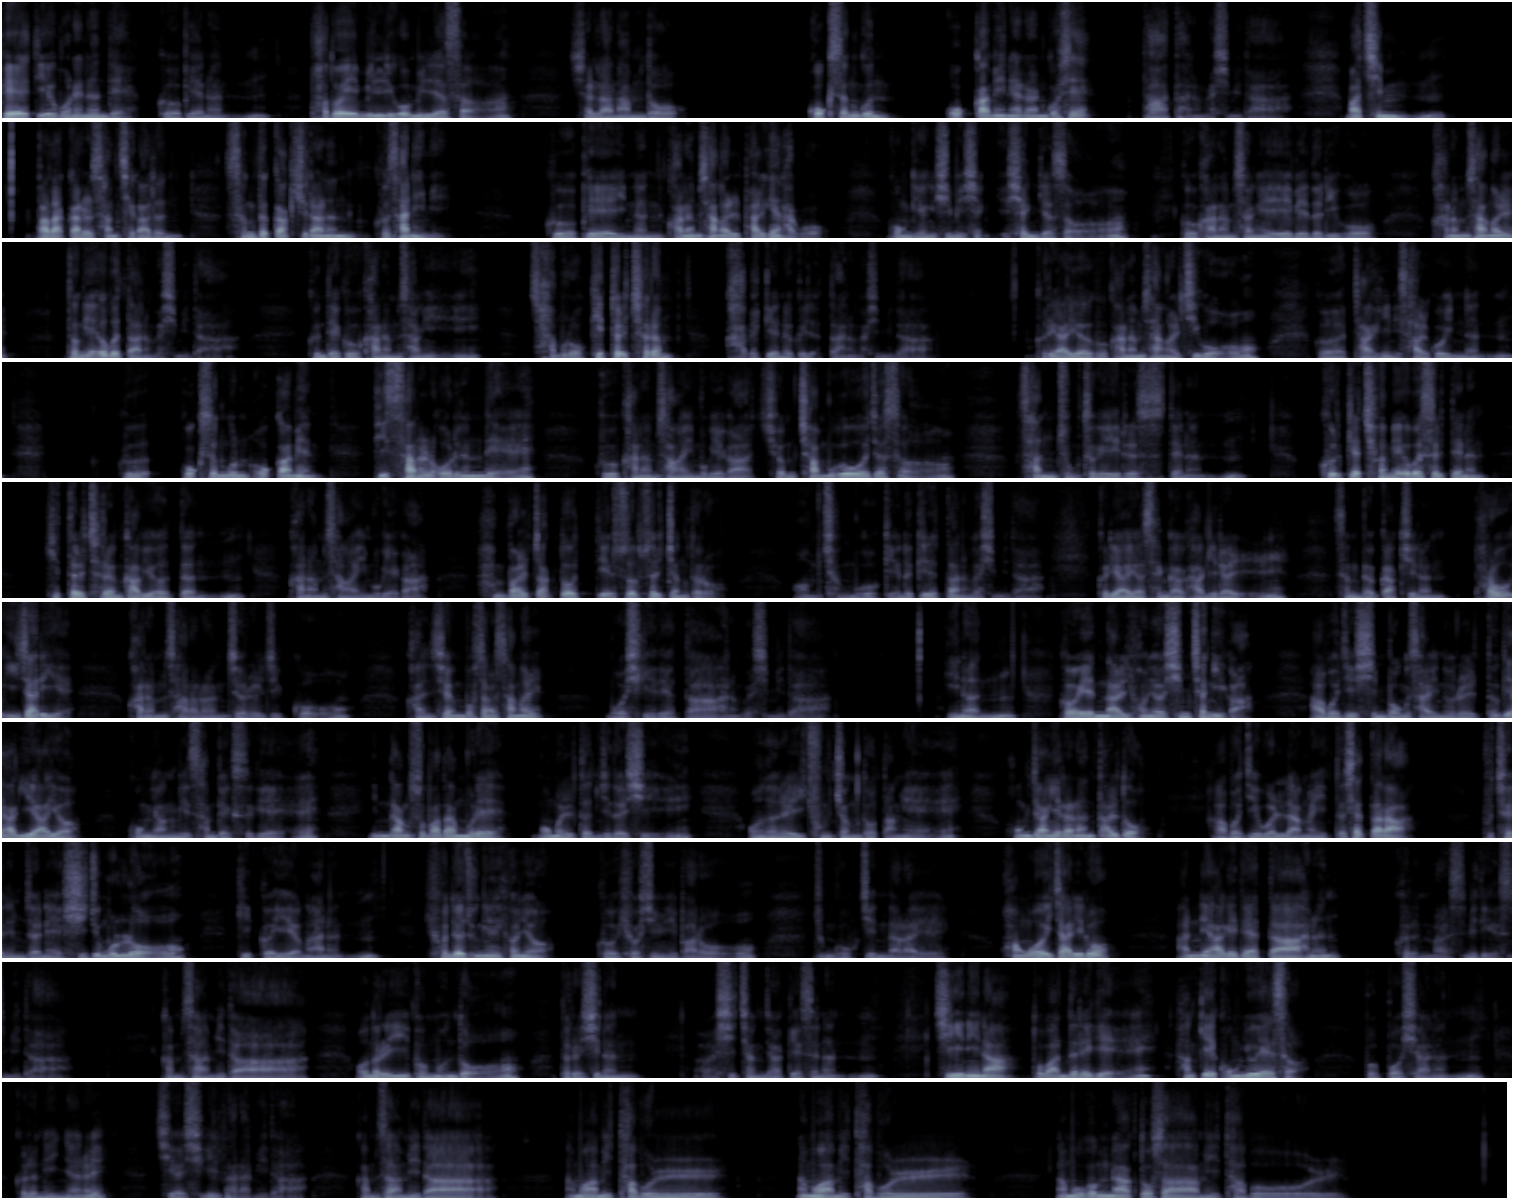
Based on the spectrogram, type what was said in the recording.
배에 띄워 보내는데 그 배는 파도에 밀리고 밀려서 전라남도 곡성군 옥가면이라는 곳에 닿았다는 것입니다. 마침 바닷가를 산책하던 성덕각시라는 그 사님이 그 배에 있는 관음상을 발견하고 공경심이 생겨서 그 관음상에 예배드리고 관음상을 등에 업었다는 것입니다. 근데 그 관음상이 참으로 깃털처럼 가볍게 느껴졌다는 것입니다. 그리하여 그 관음상을 지고 그 자신이 살고 있는 그 곡성군 옥가면 뒷산을 오르는데 그 관음상의 무게가 점차 무거워져서 산 중턱에 이르렀을 때는 그렇게 처음에 업었을 때는 깃털처럼 가벼웠던 가남상의 무게가 한 발짝도 뛸 수 없을 정도로 엄청 무겁게 느껴졌다는 것입니다. 그리하여 생각하기를 성덕각 시는 바로 이 자리에 관음사라는 절을 짓고 관세음보살상을 모시게 되었다 하는 것입니다. 이는 그 옛날 효녀 심청이가 아버지 신봉사의 눈을 뜨게 하기 위하여 공양 및 삼백석에 인당수 바닷물에 몸을 던지듯이 오늘의 충청도 땅에 홍장이라는 딸도 아버지 월랑의 뜻에 따라 부처님 전에 시주물로 기꺼이 응하는 효녀 중의 효녀 그 효심이 바로 중국 진나라의 황후의 자리로 안내하게 됐다 하는 그런 말씀이 되겠습니다. 감사합니다. 오늘 이 본문도 들으시는 어, 시청자께서는 지인이나 도반들에게 함께 공유해서 법보시하는 그런 인연을 지으시길 바랍니다. 감사합니다. 나무 아미타불 나무 아미타불 나무 극락도사 아미타불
